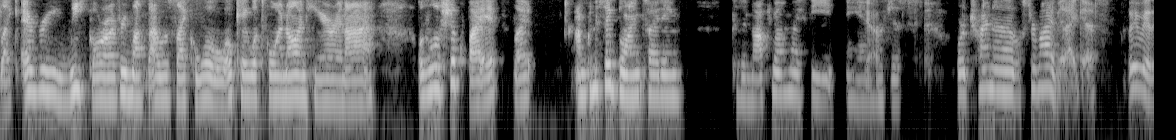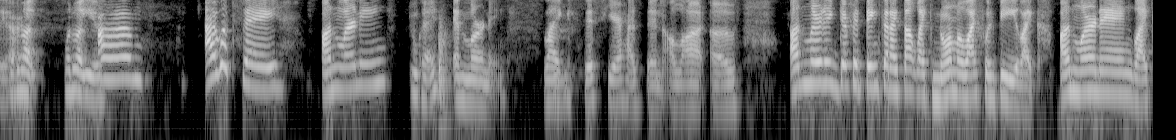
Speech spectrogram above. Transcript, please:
like every week or every month, I was like, "Whoa, okay, what's going on here?" And I was a little shook by it, but I'm gonna say blindsiding because it knocked me off my feet, and we're Yes. just we're trying to survive it, I guess. We really are. What about what about you? um, I would say unlearning okay. and learning. Like Mhm. this year has been a lot of unlearning different things that I thought like normal life would be, like unlearning like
